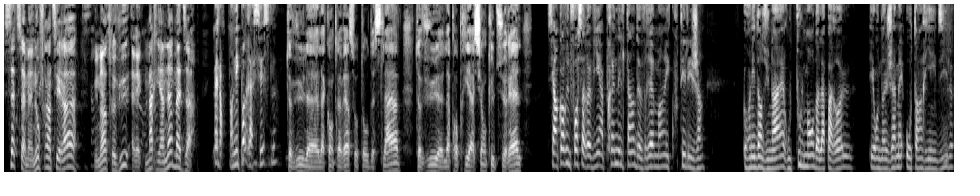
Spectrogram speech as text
Cette semaine, au Franc-Tireur, une entrevue avec Mariana Mazza. Ben non, on n'est pas raciste, là. Tu as vu la, la controverse autour de Slav, tu as vu euh, l'appropriation culturelle. C'est encore une fois, ça revient à prenez le temps de vraiment écouter les gens. On est dans une ère où tout le monde a la parole et on n'a jamais autant rien dit, là.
